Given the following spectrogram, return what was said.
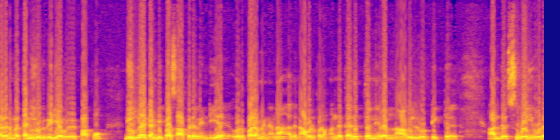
அதை நம்ம தனி ஒரு வீடியோவே பார்ப்போம். நீங்கள் கண்டிப்பாக சாப்பிட வேண்டிய ஒரு பழம் என்னென்னா அது நாவல் பழம். அந்த கருத்த நிறம் நாவில் ஒட்டிக்கிட்டு அந்த சுவையோட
